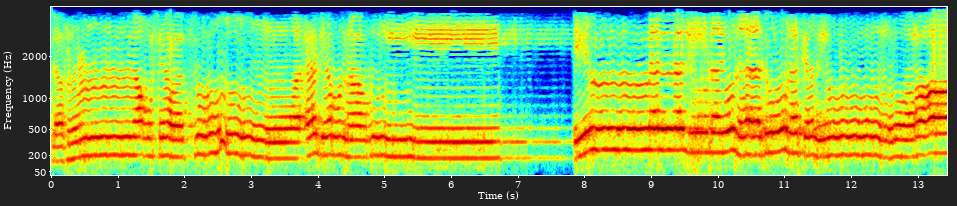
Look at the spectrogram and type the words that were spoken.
لهم مغفرة وأجر عظيم إن الذين ينادونك من وراء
